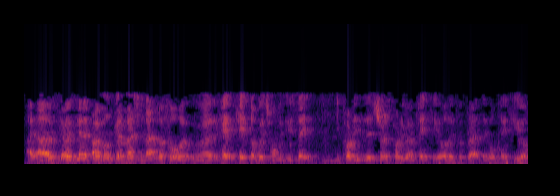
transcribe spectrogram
I, I was, I was going to, I was going to mention that before. We were the case, case of which one would you save? You probably the insurance probably won't pay for your loaf of bread. They will pay for your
